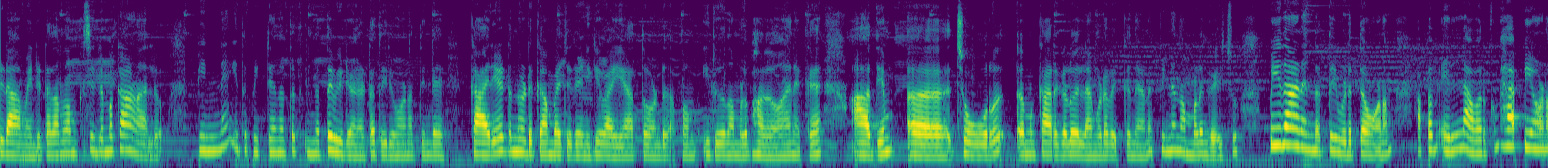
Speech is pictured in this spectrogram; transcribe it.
ഇടാൻ വേണ്ടിയിട്ട്. അതാകുമ്പോൾ നമുക്ക് ചെല്ലുമ്പോൾ കാണാമല്ലോ പിന്നെ ഇത് പിറ്റേന്നത്തെ ഇന്നത്തെ വീഡിയോ ആണ് കേട്ടോ. തിരുവോണത്തിന്റെ കാര്യമായിട്ടൊന്നും എടുക്കാൻ പറ്റിയിട്ട് എനിക്ക് വയ്യാത്തതുകൊണ്ട് അപ്പം ഇത് നമ്മൾ ഭഗവാനൊക്കെ ആദ്യം ചോറ് കറികളും എല്ലാം കൂടെ വെക്കുന്നതാണ്. പിന്നെ നമ്മളും കഴിച്ചു. അപ്പോൾ ഇതാണ് ഇന്നത്തെ ഇവിടുത്തെ ഓണം. അപ്പം എല്ലാവർക്കും ഹാപ്പി ഓണം.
